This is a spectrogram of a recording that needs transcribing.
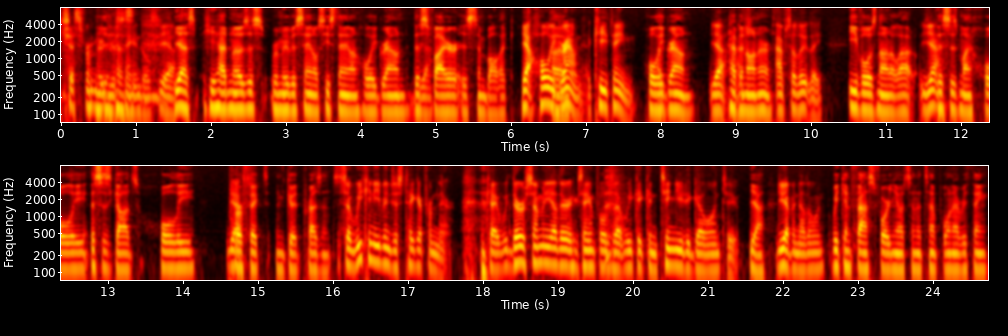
just remove your sandals. Yeah. Yes, he had Moses remove his sandals. He's standing on holy ground. This Yeah. fire is symbolic. Yeah. Holy Uh, ground, a key theme. Holy Uh, ground, Yeah. heaven on earth. Absolutely. Evil is not allowed. Yeah. This is my holy. This is God's holy, Yes. perfect, and good presence. So we can even just take it from there. Okay. there are so many other examples that we could continue to go on to. Yeah. Do you have another one? We can fast forward. You know, it's in the temple and everything.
